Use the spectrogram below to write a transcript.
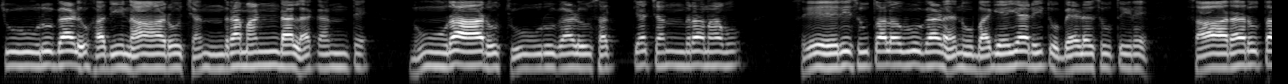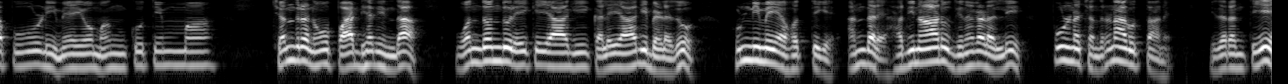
ಚೂರುಗಳು ಹದಿನಾರು ಚಂದ್ರಮಂಡಲಕಂತೆ ನೂರಾರು ಚೂರುಗಳು ಸತ್ಯಚಂದ್ರನವು ಸೇರಿಸುತ್ತಲವುಗಳನ್ನು ಬಗೆಯರಿತು ಬೆಳೆಸುತ್ತಿರೆ ಸಾರಋತ ಪೂರ್ಣಿಮೆಯೋ ಮಂಕುತಿಮ್ಮ. ಚಂದ್ರನು ಪಾಢ್ಯದಿಂದ ಒಂದೊಂದು ರೇಖೆಯಾಗಿ ಕಲೆಯಾಗಿ ಬೆಳೆದು ಹುಣ್ಣಿಮೆಯ ಹೊತ್ತಿಗೆ, ಅಂದರೆ ಹದಿನಾರು ದಿನಗಳಲ್ಲಿ ಪೂರ್ಣಚಂದ್ರನಾಗುತ್ತಾನೆ. ಇದರಂತೆಯೇ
